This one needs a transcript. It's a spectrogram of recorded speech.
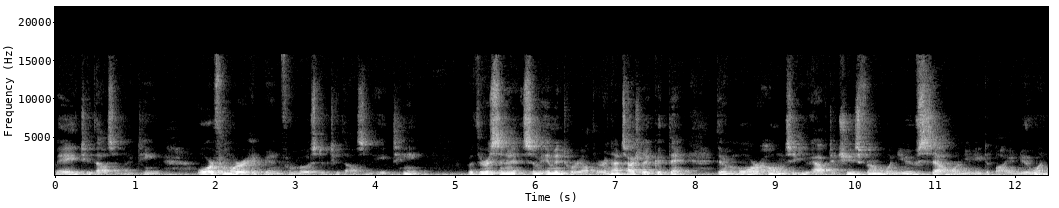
May 2019, or from where it had been for most of 2018. But there is some, some inventory out there, and that's actually a good thing. There are more homes that you have to choose from when you sell and you need to buy a new one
